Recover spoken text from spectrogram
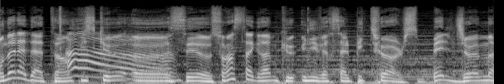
On a la date, hein, Ah. puisque euh, c'est euh, sur Instagram que Universal Pictures Belgium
